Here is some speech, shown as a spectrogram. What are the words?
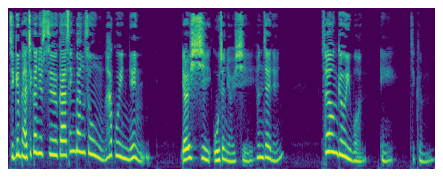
지금 발칙한 뉴스가 생방송 하고 있는 10시, 오전 10시, 현재는 서영교 의원 이 지금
